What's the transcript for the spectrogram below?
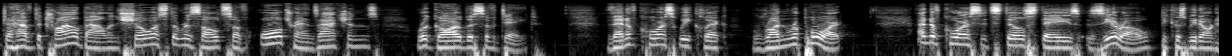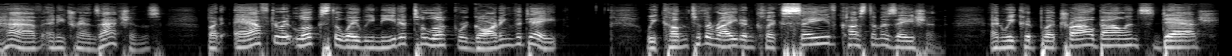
to have the trial balance show us the results of all transactions regardless of date. Then, of course, we click Run Report. And of course, it still stays zero because we don't have any transactions. But after it looks the way we need it to look regarding the date, we come to the right and click Save Customization. And we could put trial balance dash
